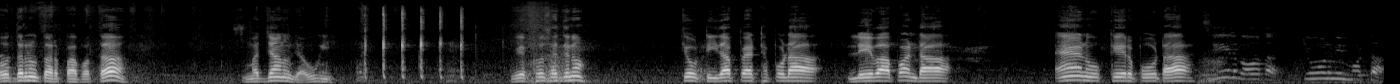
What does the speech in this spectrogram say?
ਉਧਰ ਨੂੰ ਤਰਪਾ ਪੁੱਤ। ਮੱਝਾਂ ਨੂੰ ਜਾਊਗੀ। ਵੇਖੋ ਸੱਜਣੋ ਝੋਟੀ ਦਾ ਪਿੱਠ ਪੁੜਾ ਲੇਵਾ ਭਾਂਡਾ ਐਨ ਓਕੇ ਰਿਪੋਰਟ ਆ। ਸੀਲ ਬਹੁਤ ਆ ਚੋਣ ਵੀ ਮੋਟਾ।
